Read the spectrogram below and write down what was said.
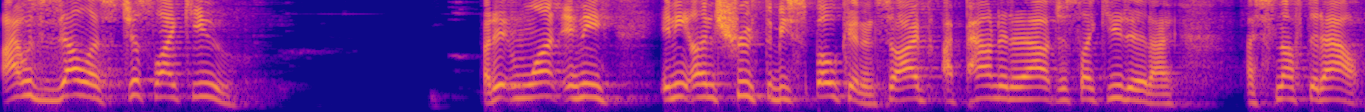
I was zealous just like you. I didn't want any any untruth to be spoken. And so I, I pounded it out just like you did. I, I snuffed it out.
